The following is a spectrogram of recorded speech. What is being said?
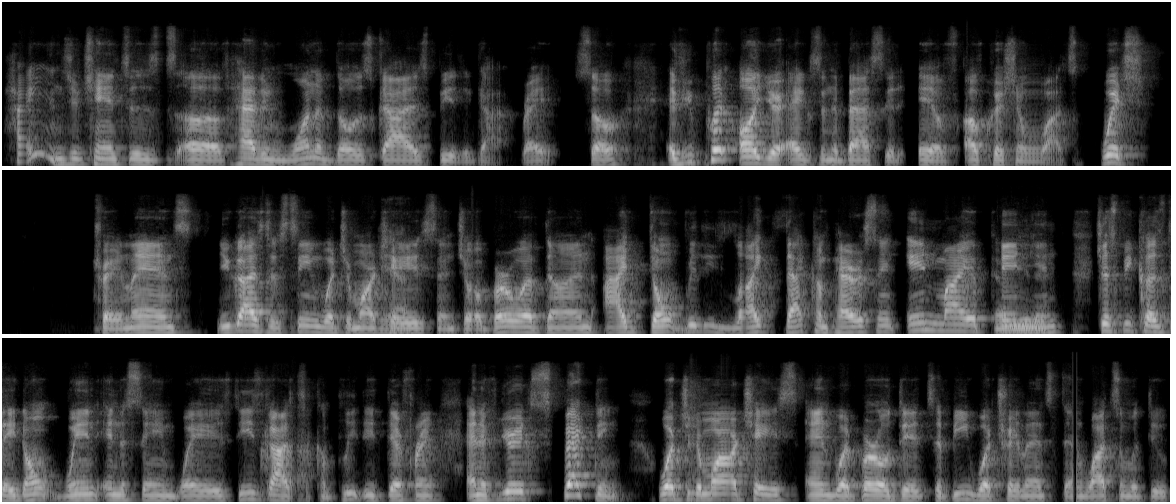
heightens your chances of having one of those guys be the guy, right? So if you put all your eggs in the basket of, of Christian Watson, which Trey Lance, you guys have seen what Ja'Marr Yeah. Chase and Joe Burrow have done. I don't really like that comparison, in my opinion, just because they don't win in the same ways. These guys are completely different. And if you're expecting what Ja'Marr Chase and what Burrow did to be what Trey Lance and Watson would do,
